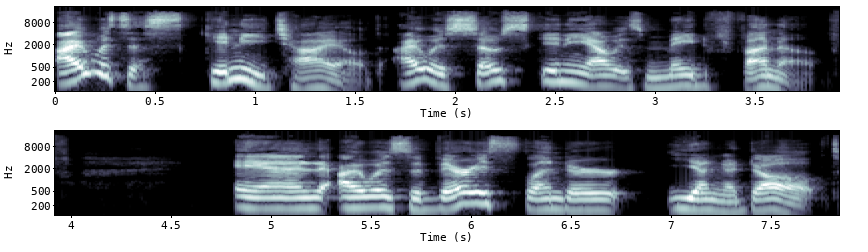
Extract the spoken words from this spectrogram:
I was a skinny child. I was so skinny, I was made fun of. And I was a very slender young adult.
